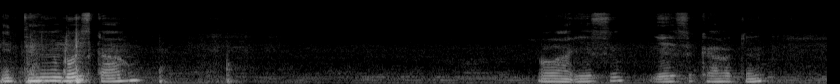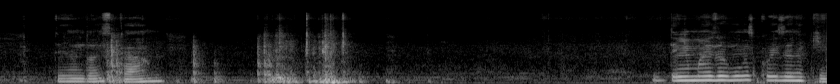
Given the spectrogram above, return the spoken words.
E tem dois carros. Olha lá, esse e esse carro aqui. Tenho dois carros. E tenho mais algumas coisas aqui.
